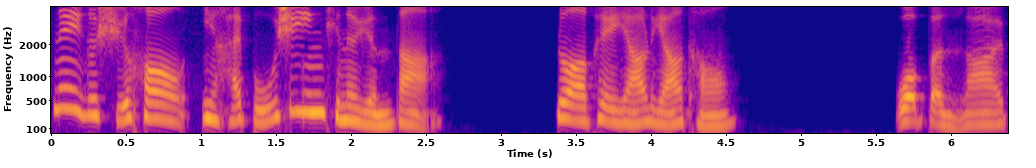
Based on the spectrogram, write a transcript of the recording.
那个时候你还不是英庭的人吧？洛佩摇了摇头。我本来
